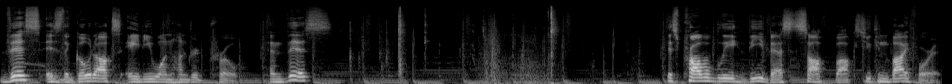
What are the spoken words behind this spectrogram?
This is the Godox AD100 Pro, and this is probably the best softbox you can buy for it.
